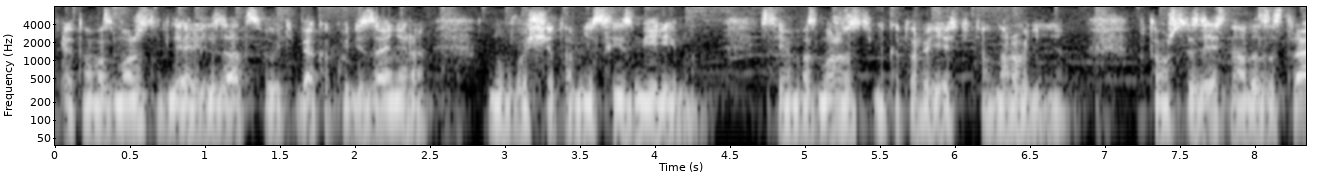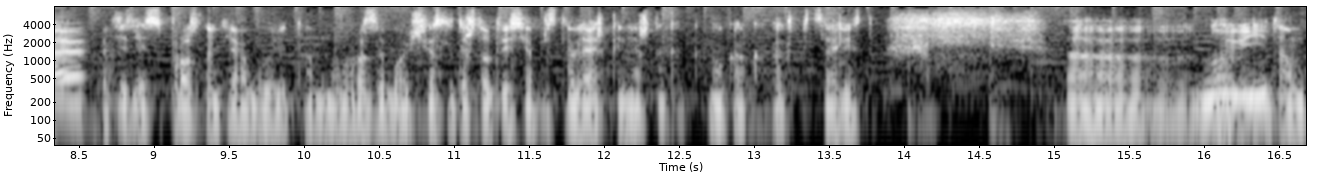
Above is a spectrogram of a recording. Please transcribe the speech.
При этом возможности для реализации у тебя, как у дизайнера, ну, вообще там несоизмеримы с теми возможностями, которые есть у тебя на родине. Потому что здесь надо застраивать, и здесь спрос на тебя будет там, ну, в разы больше. Если ты что-то из себя представляешь, конечно, как, ну, как, как специалист. Э, ну и там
